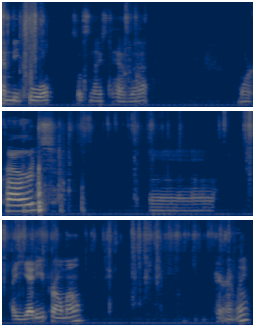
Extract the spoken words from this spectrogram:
can be cool, so it's nice to have that. More cards. Uh, a Yeti promo, apparently.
